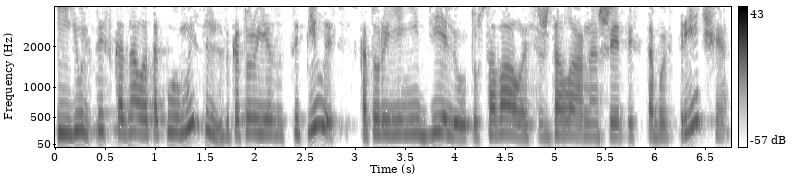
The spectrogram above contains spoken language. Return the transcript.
И, Юль, ты сказала такую мысль, за которую я зацепилась, с которой я неделю тусовалась, ждала нашей этой с тобой встречи.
